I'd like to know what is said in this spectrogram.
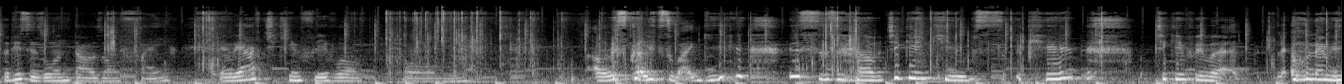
So this is 1005. Then we have chicken flavor. Um, I always call it swaggy. this is um, chicken cubes. Okay, chicken flavor oh, let me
